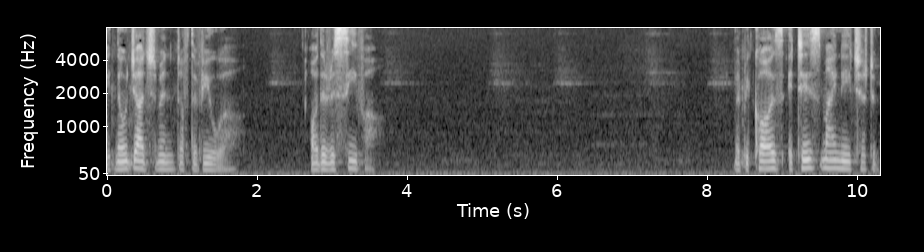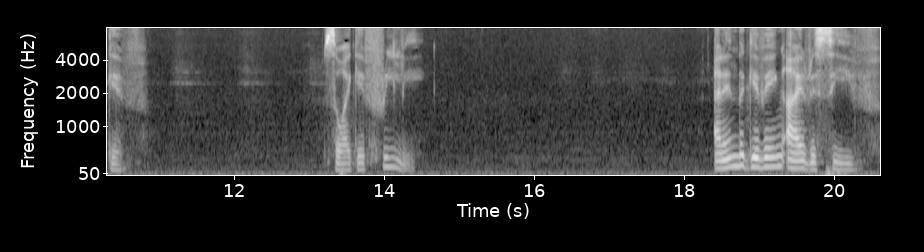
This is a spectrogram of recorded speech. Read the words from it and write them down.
with no judgment of the viewer or the receiver. But because it is my nature to give, so I give freely. And in the giving, I receive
